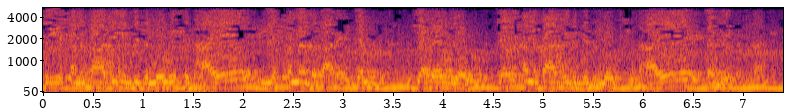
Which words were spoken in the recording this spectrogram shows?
तो ये सनकादि के विध लोग सुधाए, ये समय बता रहे जब जब और जो जब सनकादि के विध लोग सुधाए, तब ये बताने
